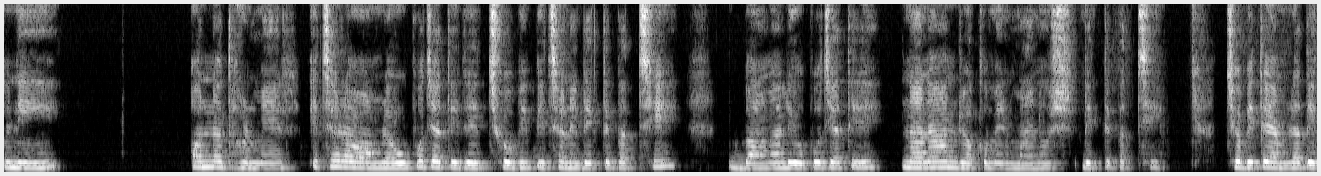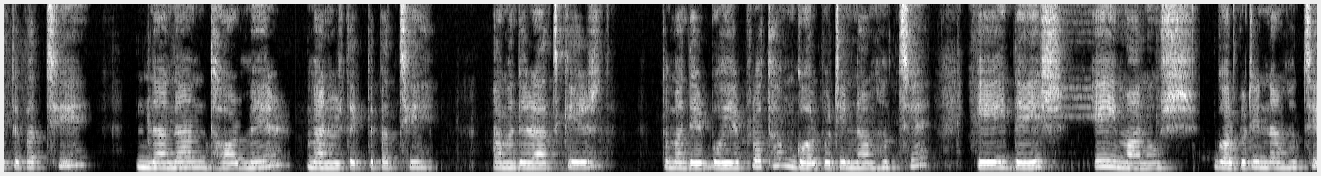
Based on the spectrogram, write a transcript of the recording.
উনি অন্য ধর্মের এছাড়াও আমরা উপজাতিদের ছবি পেছনে দেখতে পাচ্ছি। বাঙালি উপজাতি নানান রকমের মানুষ দেখতে পাচ্ছি। ছবিতে আমরা দেখতে পাচ্ছি নানান ধর্মের মানুষ দেখতে পাচ্ছি। আমাদের আজকের তোমাদের বইয়ের প্রথম গল্পটির নাম হচ্ছে এই দেশ, এই মানুষ গল্পটির নাম হচ্ছে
